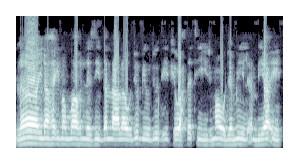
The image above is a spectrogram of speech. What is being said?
La ilahe illallahüllezî delle ala vücubi vücudihi fi vahdeti icma'u cemîl enbiyâi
